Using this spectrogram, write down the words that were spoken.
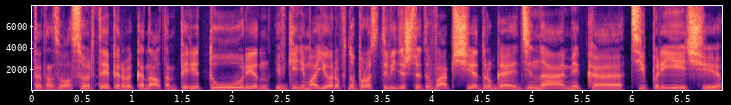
это назывался ОРТ, Первый канал, там Перетурин, Евгений Майоров, ну просто ты видишь, что это вообще другая динамика, тип речи.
